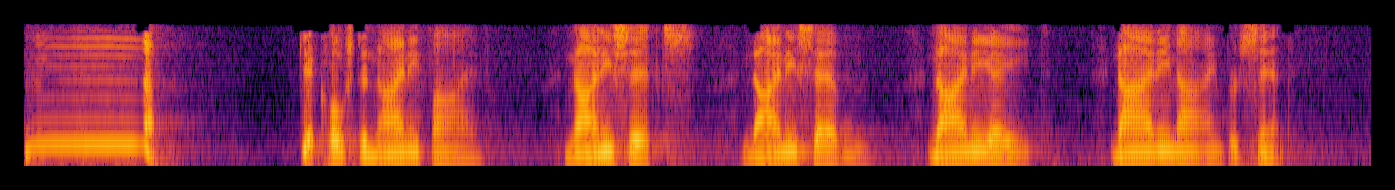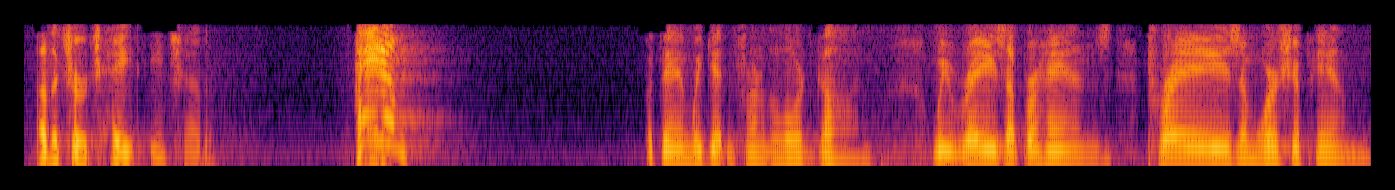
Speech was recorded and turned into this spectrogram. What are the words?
No. Get close to 95, 96, 97, 98, 99% of the church hate each other. Hate them! But then we get in front of the Lord God. We raise up our hands, praise and worship Him.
